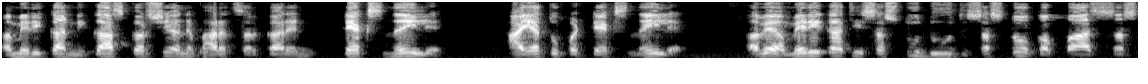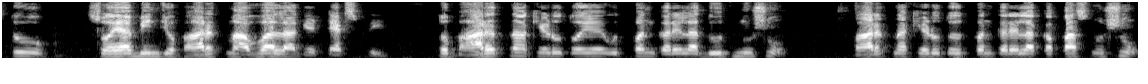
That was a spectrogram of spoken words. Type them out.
અમેરિકા નિકાસ કરશે અને ભારત સરકારે ટેક્સ નહીં લે, આયાત ઉપર ટેક્સ નહીં લે. હવે અમેરિકાથી સસ્તું દૂધ, સસ્તો કપાસ, સસ્તું સોયાબીન જો ભારતમાં આવવા લાગે ટેક્સ ફ્રી તો ભારતના ખેડૂતોએ ઉત્પન્ન કરેલા દૂધનું શું? ભારતના ખેડૂતોએ ઉત્પન્ન કરેલા કપાસનું શું?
